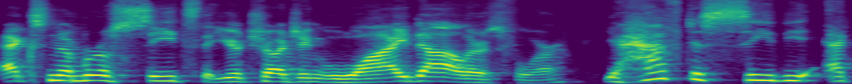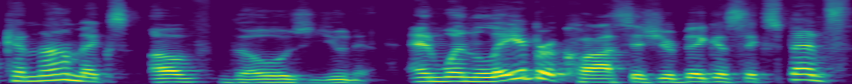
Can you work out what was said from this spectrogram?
X number of seats that you're charging Y dollars for. You have to see the economics of those units. And when labor cost is your biggest expense,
